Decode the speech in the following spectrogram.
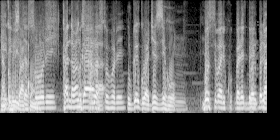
Ntabwo bizakunda. kandi aba Oscar ngaba asohore. urwego bagezeho bose bari ku- bari Bari- bari ba-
